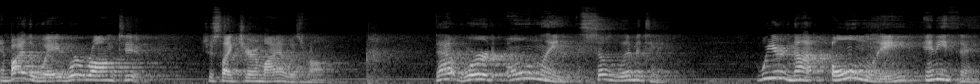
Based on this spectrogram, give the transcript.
And by the way, we're wrong too, just like Jeremiah was wrong. That word only is so limiting. We are not only anything.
